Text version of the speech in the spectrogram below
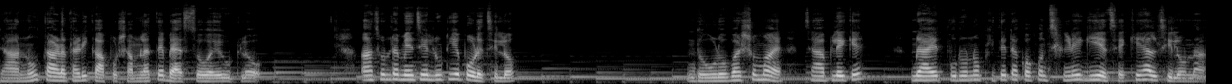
রানু তাড়াতাড়ি কাপড় সামলাতে ব্যস্ত হয়ে উঠল। আঁচলটা মেঝে লুটিয়ে পড়েছিল। দৌড়বার সময় চাপ লেগে ব্রায়ের পুরনো ফিতেটা কখন ছিঁড়ে গিয়েছে খেয়াল ছিল না।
